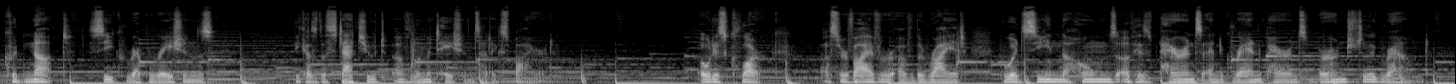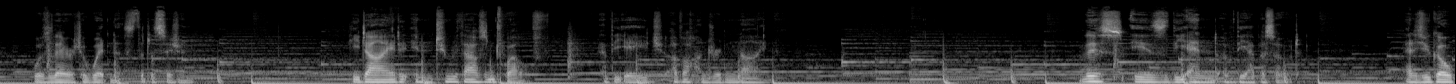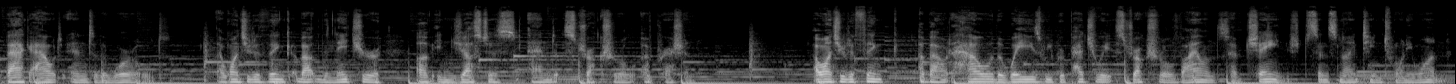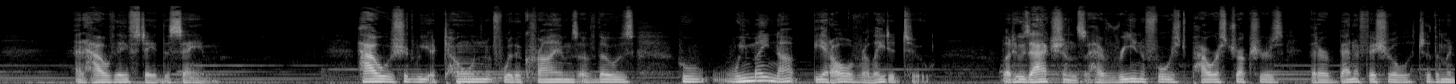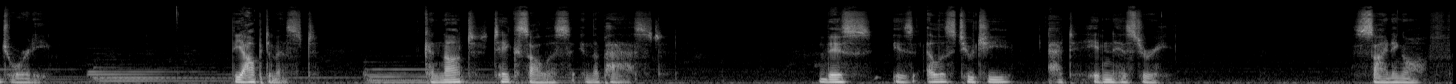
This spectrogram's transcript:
could not seek reparations because the statute of limitations had expired. Otis Clark, a survivor of the riot who had seen the homes of his parents and grandparents burned to the ground, was there to witness the decision. He died in 2012 at the age of 109. This is the end of the episode. And as you go back out into the world, I want you to think about the nature of injustice and structural oppression. I want you to think about how the ways we perpetuate structural violence have changed since 1921 and how they've stayed the same. How should we atone for the crimes of those who we may not be at all related to, but whose actions have reinforced power structures that are beneficial to the majority? The optimist cannot take solace in the past. This is Ellis Tucci at Hidden History. Signing off.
